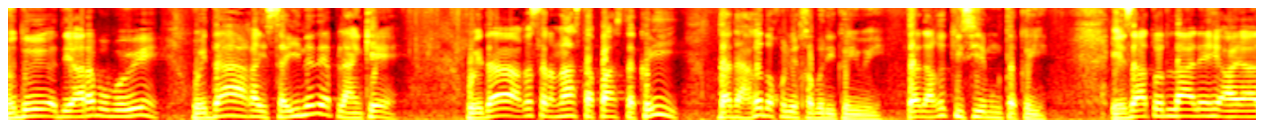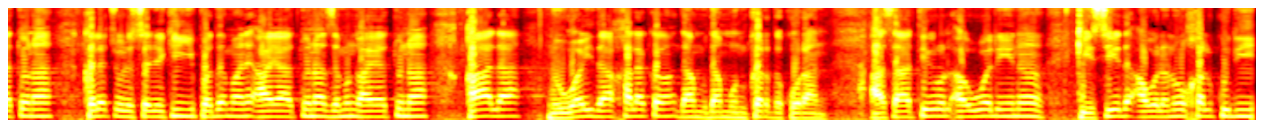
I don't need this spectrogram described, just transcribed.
نو دوی د عربو بوي وای دا هغه عیسائی نه دی پلان کې وای دا هغه سره ناسته پاسته کوي دا دغه د خلی خبرې کوي دا دغه کیسې مونږ ته کوي اذا تطلع عليه آیاتنا کله چې رسل کی په دمن آیاتنا زمنګ آیاتنا قال نو وای دا خلق د منکر د قران اساطیر الاولین کیسې د اولنو خلقو دی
